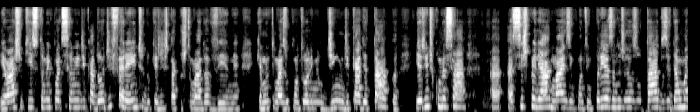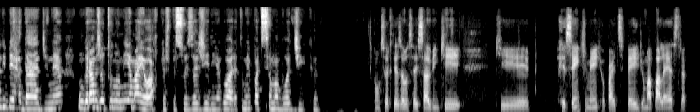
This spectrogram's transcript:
e eu acho que isso também pode ser um indicador diferente do que a gente está acostumado a ver, né? que é muito mais o controle miudinho de cada etapa, e a gente começar a, a, se espelhar mais enquanto empresa nos resultados e dar uma liberdade, né? um grau de autonomia maior para as pessoas agirem agora, também pode ser uma boa dica com certeza vocês sabem que, que recentemente eu participei de uma palestra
